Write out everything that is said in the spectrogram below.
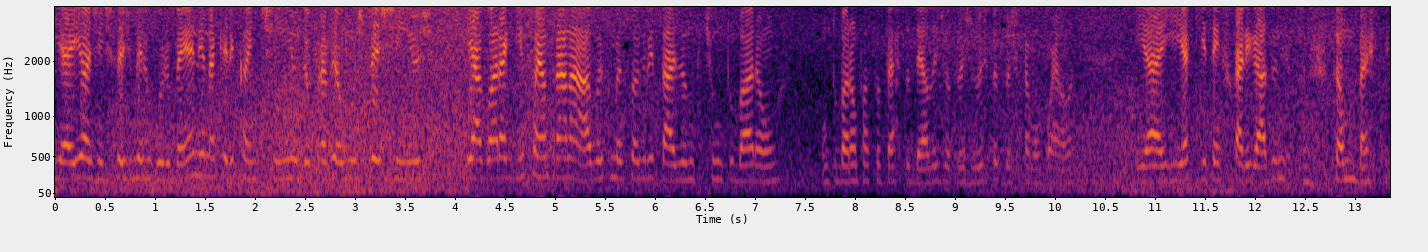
E aí, ó, a gente fez mergulho bem ali naquele cantinho, deu pra ver alguns peixinhos. E agora a Gui foi entrar na água e começou a gritar, dizendo que tinha um tubarão. Um tubarão passou perto dela e de outras duas pessoas que estavam com ela. E aí, aqui tem que ficar ligado nisso, né? Também.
